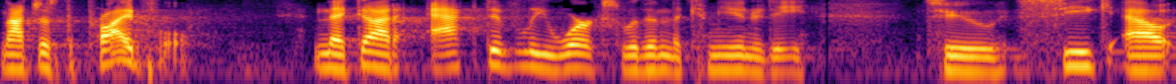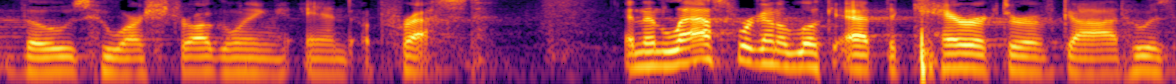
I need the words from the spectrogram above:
not just the prideful, and that God actively works within the community to seek out those who are struggling and oppressed. And then last, we're going to look at the character of God, who is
